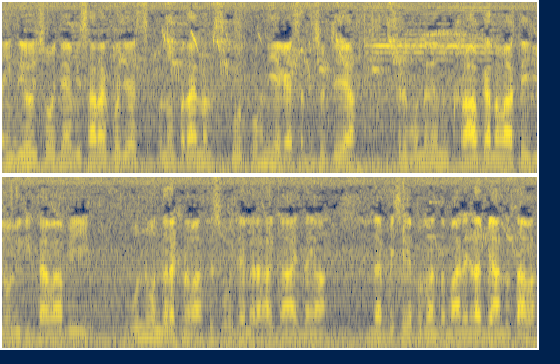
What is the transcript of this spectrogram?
ਅਸੀਂ ਤੇ ਇਹੋ ਸੋਚਦੇ ਆ ਵੀ ਸਾਰਾ ਕੁਝ ਉਹਨੂੰ ਪਤਾ ਇਹਨਾਂ ਦਾ ਕੁਝ ਨਹੀਂ ਹੈਗਾ ਸੱਚੇ ਸੁੱਚੇ ਆ। ਸਿਰਫ ਉਹਨਾਂ ਨੇ ਉਹਨੂੰ ਖਰਾਬ ਕਰਨ ਵਾਸਤੇ ਜੋ ਵੀ ਕੀਤਾ ਵਾ ਵੀ ਉਹਨੂੰ ਅੰਦਰ ਰੱਖਣ ਵਾਸਤੇ ਸੋਚਦੇ ਆ ਮੇਰਾ ਹਾਲ ਗਾਂ ਇਦਾਂ ਆ। ਜਿੱਦਾਂ ਪਿੱਛੇ ਜਿਹੇ ਭਗਵੰਤ ਮਾਨ ਨੇ ਜਿਹੜਾ ਬਿਆਨ ਦਿੱਤਾ ਵਾ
